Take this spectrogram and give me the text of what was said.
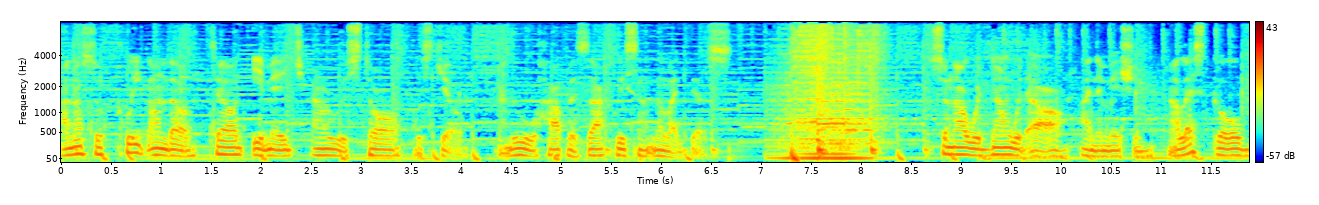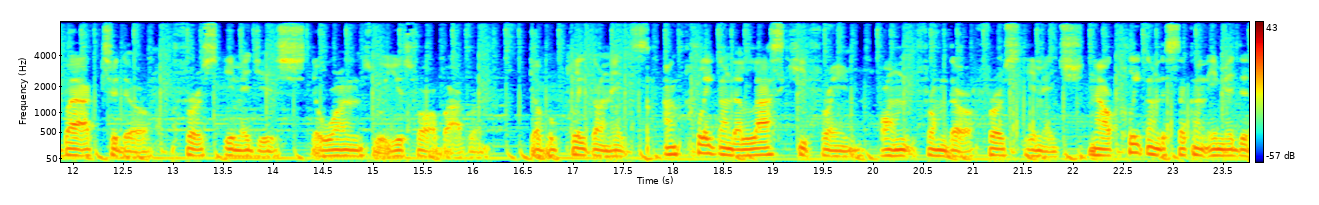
and also click on the third image and restore the scale. And we will have exactly something like this. So now we're done with our animation. Now let's go back to the first images, the ones we use for our background. Double click on it and click on the last keyframe on from the first image. Now click on the second image, the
